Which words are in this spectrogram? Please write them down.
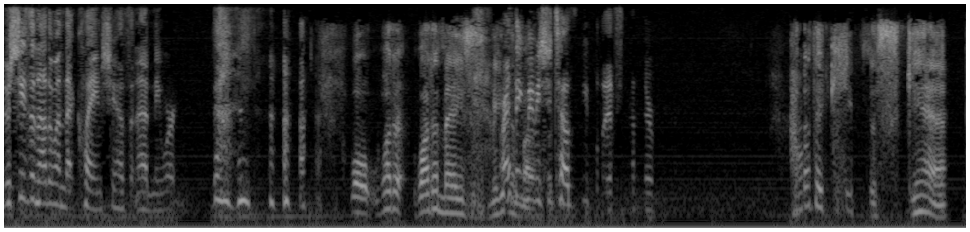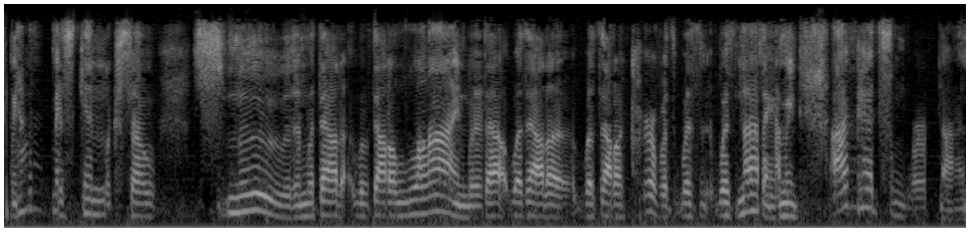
She's another one that claims she hasn't had any work done. Well, what what amazes me I think maybe she tells people that it's not their. how do they keep the skin? I mean, how do they make the skin look so smooth and without without a line, without without a without a curve, with with with nothing? I mean, I've had some work done.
